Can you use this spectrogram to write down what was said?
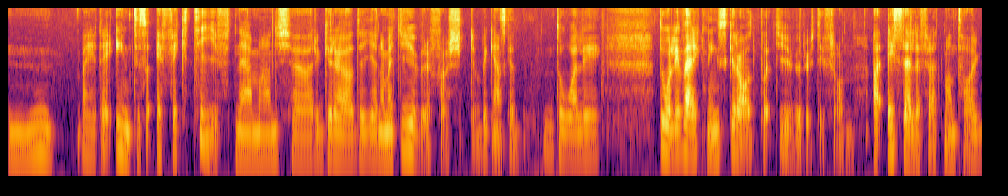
mm, vad heter det, inte så effektivt när man kör grödor genom ett djur först. Det blir ganska dålig, dålig verkningsgrad på ett djur utifrån istället för att man tar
